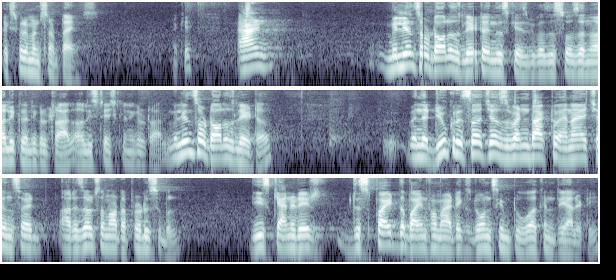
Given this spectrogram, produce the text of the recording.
experiments sometimes. Okay. And millions of dollars later in this case because this was an early clinical trial, early stage clinical trial, millions of dollars later, when the Duke researchers went back to NIH and said our results are not reproducible, these candidates despite the bioinformatics do not seem to work in reality.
